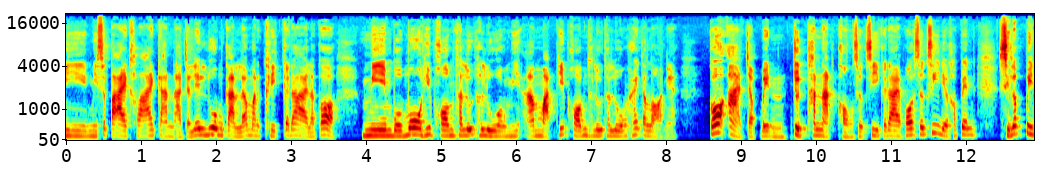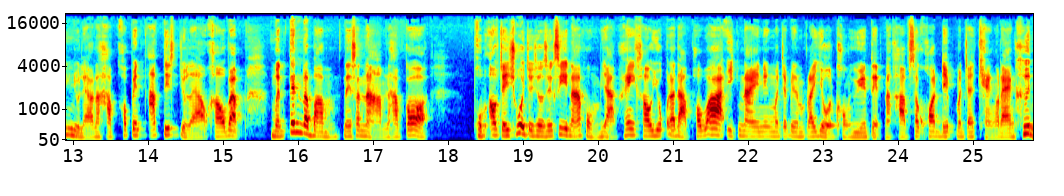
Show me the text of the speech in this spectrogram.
มีมีสไตล์คล้ายกัน อาจจะเล่นร่วมกันแล้วมันคลิกก็ได้ แล้วก็มีโบโมที่พร้อมทะลุทะลวง มีอามัดที่พร้อมทะลุทะลวงให้ตลอดเนี่ยก็อาจจะเป็นจุดถนัดของเซิร์กซี่ก็ได้ เพราะเซิร์กซี่เดี๋ยวเขาเป็นศิลปินอยู่แล้วนะครับเขาเป็นอาร์ติสต์อยู่แล้วเขาแบบเหมือนเต้นระบำในสนามนะครับก็ ผมเอาใจช่วยเจอเซ็กซี่นะ ผมอยากให้เขายกระดับ เพราะว่าอีกในหนึ่งมันจะเป็นประโยชน์ของยูเนเต็ดนะครับสควอตเดฟมันจะแข็งแรงขึ้น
